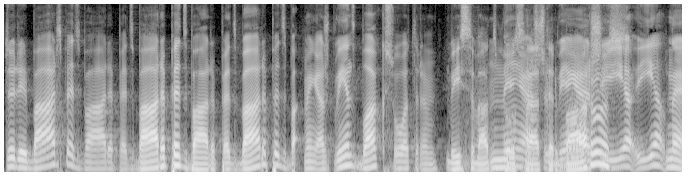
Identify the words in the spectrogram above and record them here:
tur ir bārs pēc bāra, pēc bāra, pēc bāra, pēc bāra, pēc bāra. Vienkārši viens blakus otram. Visa Vienkārši- vecpilsēta ir iel, nē,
